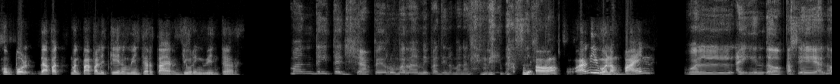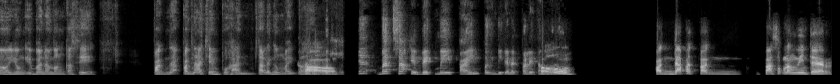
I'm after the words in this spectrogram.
kumpul, dapat magpapalit kayo ng winter tire during winter. Mandated siya, pero marami pa din naman ang hindi nasa. Oo. Ano yung walang fine? Well, ay hindi. Kasi ano, yung iba naman kasi, pag na, pag natsyempuhan, talagang may Oo. Oo. Ba't sa Quebec may fine pag hindi ka nagpalit ng? Oo. Pag dapat pag pasok ng winter,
